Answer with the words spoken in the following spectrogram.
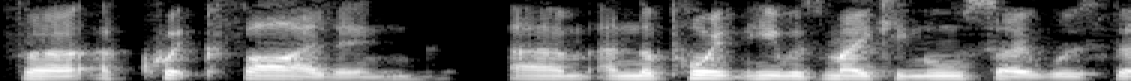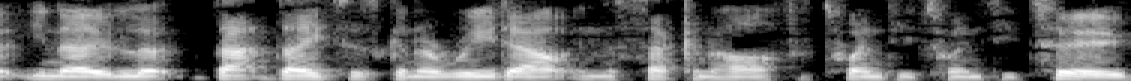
for a quick filing? Um, and the point he was making also was that, you know, look, that data is going to read out in the second half of 2022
